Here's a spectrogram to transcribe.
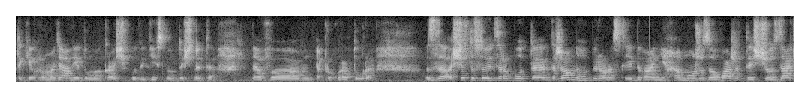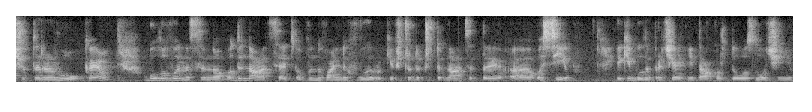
таких громадян, я думаю, краще буде дійсно уточнити в прокуратури. За що стосується роботи державного бюро розслідувань, можу зауважити, що за 4 роки було винесено 11 обвинувальних вироків щодо 14 е, осіб. Які були причетні також до злочинів,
